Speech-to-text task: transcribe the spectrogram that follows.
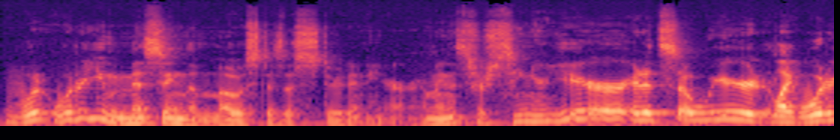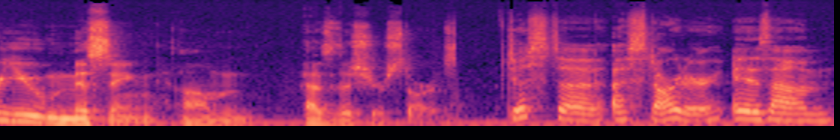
what what are you missing the most as a student here? I mean it's your senior year and it's so weird. Like what are you missing um, as this year starts? Just a, a starter is um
